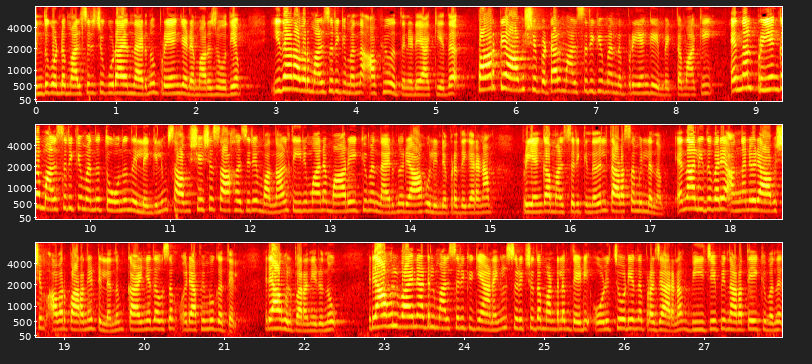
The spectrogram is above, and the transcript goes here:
എന്തുകൊണ്ട് മത്സരിച്ചുകൂടാ എന്നായിരുന്നു പ്രിയങ്കയുടെ മറുചോദ്യം. ഇതാണ് അവർ മത്സരിക്കുമെന്ന അഭ്യൂഹത്തിനിടയാക്കിയത്. പാർട്ടി ആവശ്യപ്പെട്ടാൽ മത്സരിക്കുമെന്ന് പ്രിയങ്കയും വ്യക്തമാക്കി. എന്നാൽ പ്രിയങ്ക മത്സരിക്കുമെന്ന് തോന്നുന്നില്ലെങ്കിലും സവിശേഷ സാഹചര്യം വന്നാൽ തീരുമാനം മാറിയേക്കുമെന്നായിരുന്നു രാഹുലിന്റെ പ്രതികരണം. പ്രിയങ്ക മത്സരിക്കുന്നതിൽ തടസ്സമില്ലെന്നും എന്നാൽ ഇതുവരെ അങ്ങനെ ഒരു ആവശ്യം അവർ പറഞ്ഞിട്ടില്ലെന്നും കഴിഞ്ഞ ദിവസം ഒരു അഭിമുഖത്തിൽ രാഹുൽ പറഞ്ഞിരുന്നു. രാഹുൽ വയനാട്ടിൽ മത്സരിക്കുകയാണെങ്കിൽ സുരക്ഷിത മണ്ഡലം തേടി ഒളിച്ചോടിയെന്ന പ്രചാരണം ബി നടത്തിയേക്കുമെന്ന്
